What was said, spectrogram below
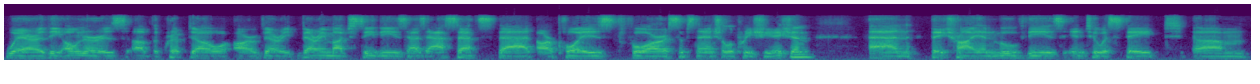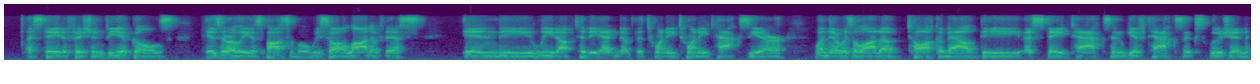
where the owners of the crypto are very very much see these as assets that are poised for substantial appreciation, and they try and move these into estate um, estate efficient vehicles as early as possible. We saw a lot of this in the lead up to the end of the 2020 tax year when there was a lot of talk about the estate tax and gift tax exclusion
